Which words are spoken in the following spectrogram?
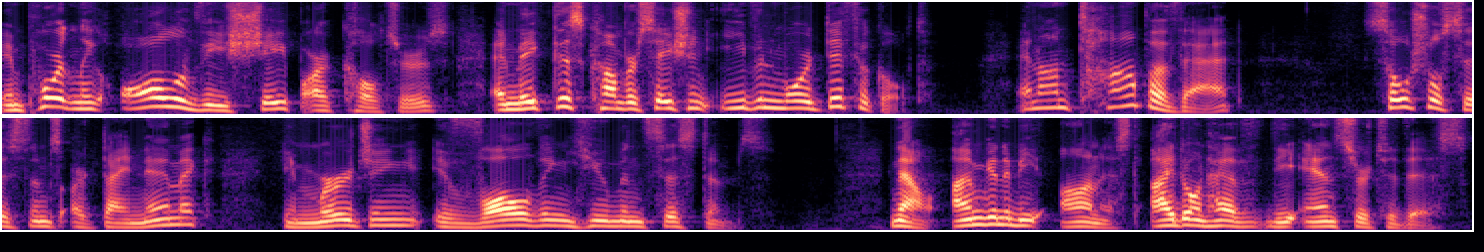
Importantly, all of these shape our cultures and make this conversation even more difficult. And on top of that, social systems are dynamic, emerging, evolving human systems. Now, I'm going to be honest. I don't have the answer to this.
